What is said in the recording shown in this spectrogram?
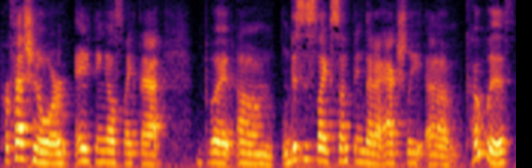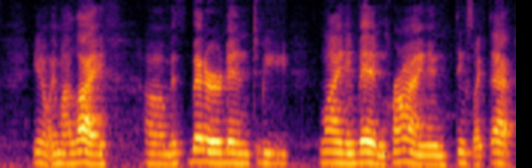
professional or anything else like that, but um, this is like something that I actually um, cope with, you know, in my life. Um, it's better than to be lying in bed and crying and things like that.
